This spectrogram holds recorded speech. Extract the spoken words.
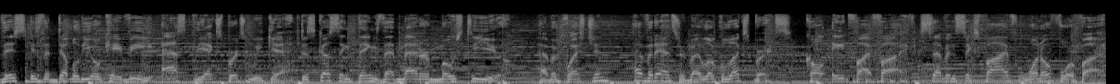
This is the WOKV Ask the Experts Weekend, discussing things that matter most to you. Have a question? Have it answered by local experts. Call 855 765 1045.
